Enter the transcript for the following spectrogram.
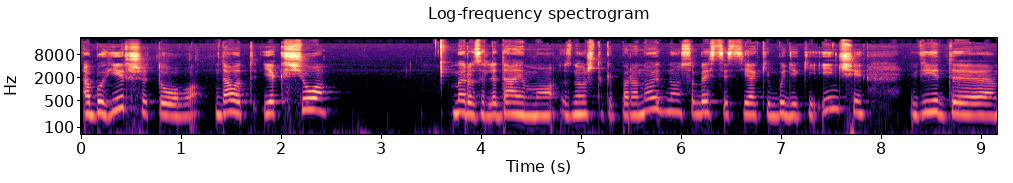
Або гірше того, да, от якщо ми розглядаємо знову ж таки параноїдну особистість, як і будь-які інші, від е,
